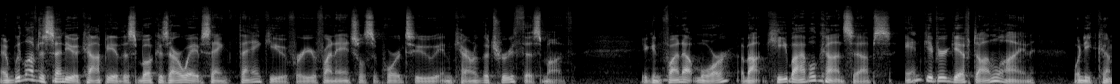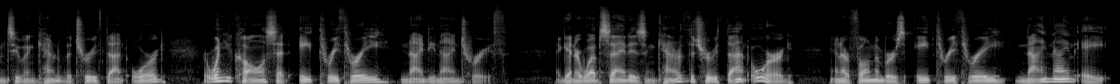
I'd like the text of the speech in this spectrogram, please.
And we'd love to send you a copy of this book as our way of saying thank you for your financial support to Encounter the Truth this month. You can find out more about Key Bible Concepts and give your gift online when you come to encounterthetruth.org or when you call us at 833 99 Truth. Again, our website is encounterthetruth.org, and our phone number is 833 998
